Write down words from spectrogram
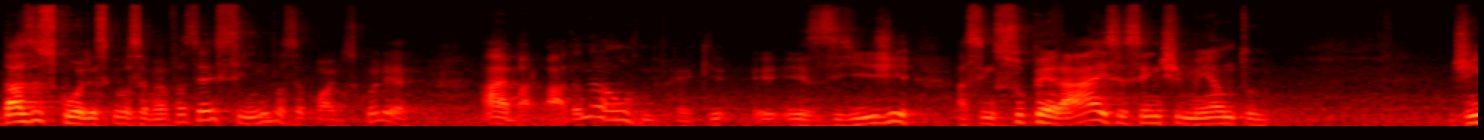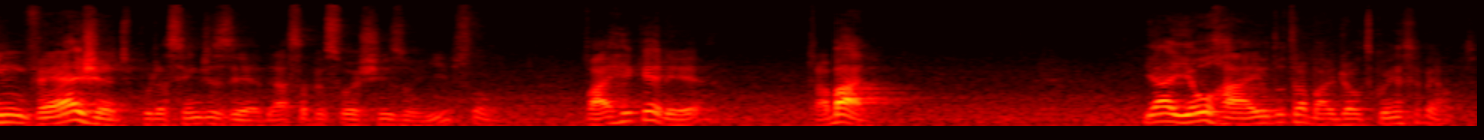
das escolhas que você vai fazer. Sim, você pode escolher. Ah, é barbada? Não. Exige assim superar esse sentimento de inveja, por assim dizer, dessa pessoa X ou Y, vai requerer trabalho. E aí é o raio do trabalho de autoconhecimento.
